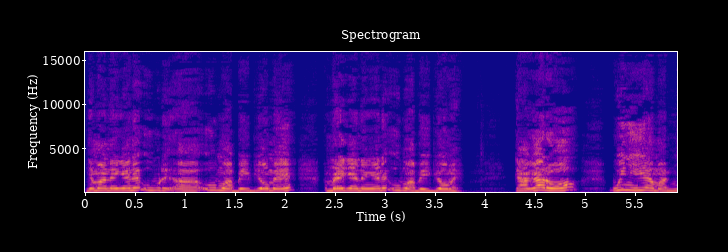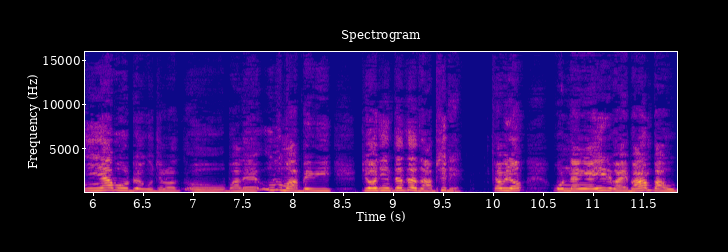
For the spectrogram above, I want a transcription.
မြန်မာနိုင်ငံနဲ့ဥပဒေအာဥပမာပေးပြောမယ်အမေရိကန်နိုင်ငံနဲ့ဥပမာပေးပြောမယ်ဒါကတော့ဝိညာဉ်ရမှာမြင်ရဖို့အတွက်ကိုကျွန်တော်ဟိုဗာလဲဥပမာပေးပြီးပြောခြင်းသက်သက်သာဖြစ်တယ်ဟုတ်ပြီနော်ဟိုနိုင်ငံရေးတွေဘာဘာမှမပါဘူး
